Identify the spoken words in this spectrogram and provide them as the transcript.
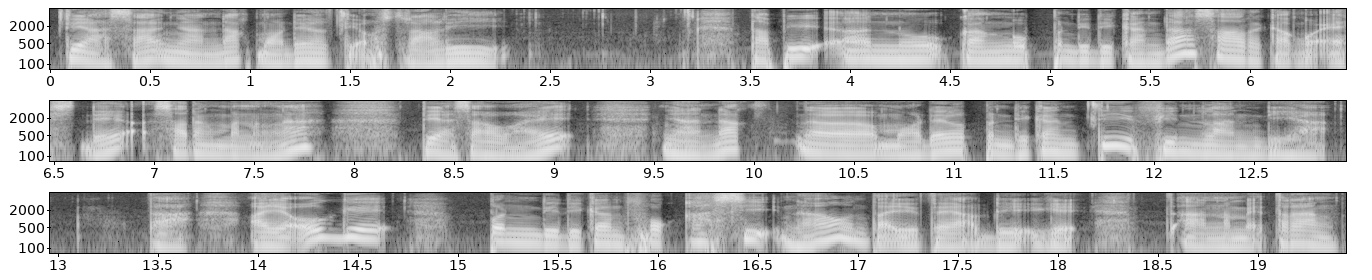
tiasa nyandak model di Australia. Tapi anu kanggo pendidikan dasar kanggo SD sarang menengah tiasa waek nyanak model pendidikan di Finlandiatah aya oge pendidikan vokasi naon terang.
